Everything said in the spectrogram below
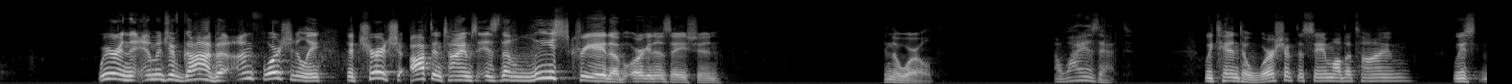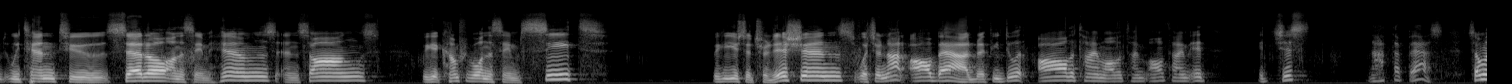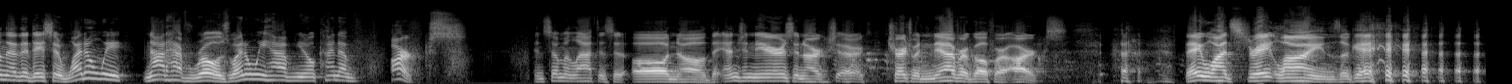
We're in the image of God, but unfortunately, the church oftentimes is the least creative organization in the world. Now, why is that? We tend to worship the same all the time. We, we tend to settle on the same hymns and songs. We get comfortable in the same seat. We get used to traditions, which are not all bad, but if you do it all the time, all the time, all the time, it, it just not the best. Someone the other day said, why don't we not have rows? Why don't we have, you know, kind of arcs? And someone laughed and said, oh no, the engineers in our uh, church would never go for arcs. they want straight lines, okay? but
